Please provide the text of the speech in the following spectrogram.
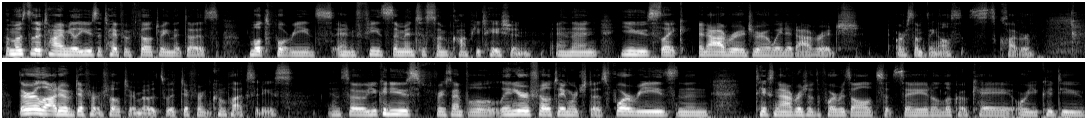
But most of the time you'll use a type of filtering that does multiple reads and feeds them into some computation and then use like an average or a weighted average or something else that's clever. There are a lot of different filter modes with different complexities. And so you could use, for example, linear filtering, which does four reads, and then takes an average of the four results, let's say it'll look okay, or you could do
